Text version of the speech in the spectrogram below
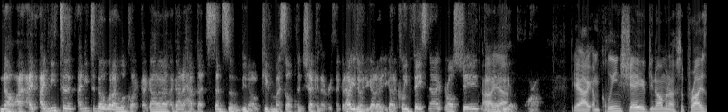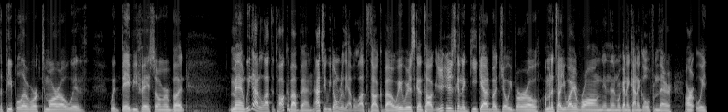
No, I, I, I need to I need to know what I look like. I gotta I gotta have that sense of you know keeping myself in check and everything. But how are you doing? You got a you got a clean face now. You're all shaved. Oh, yeah. Yeah, I, am clean shaved. You know, I'm gonna surprise the people at work tomorrow with with baby face over, but Man, we got a lot to talk about, Ben. Actually, we don't really have a lot to talk about. We, we're just to talk. You're, just going to geek out about Joey Burrow. I'm to tell you why you're wrong, and then we're to kind of go from there, aren't we?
